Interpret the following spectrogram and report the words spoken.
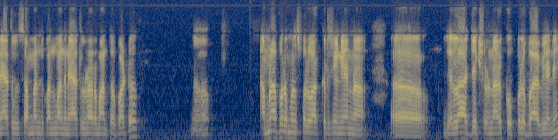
నేతలకు సంబంధించి కొంతమంది నేతలు ఉన్నారు మనతో పాటు. అమలాపురం మున్సిపల్ వర్కర్స్ యూనియన్ ఆ, జిల్లా అధ్యక్షుడు ఉన్నారు కొప్పుల బాబీ అని.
